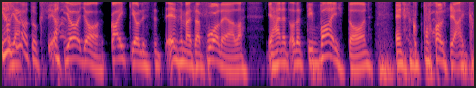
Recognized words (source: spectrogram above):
ihan Ja- sijoituksia. Joo, joo. Kaikki oli sitten ensimmäisellä puoliajalla ja hänet otettiin vaihtoon ennen kuin puoliaika.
